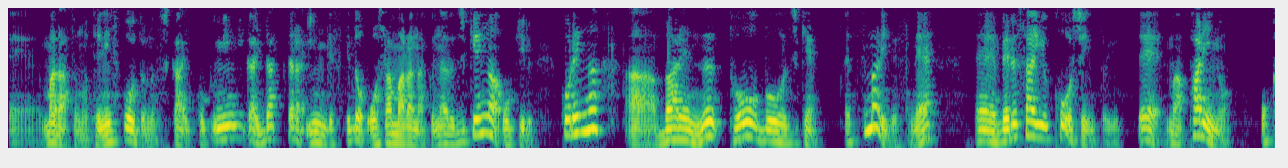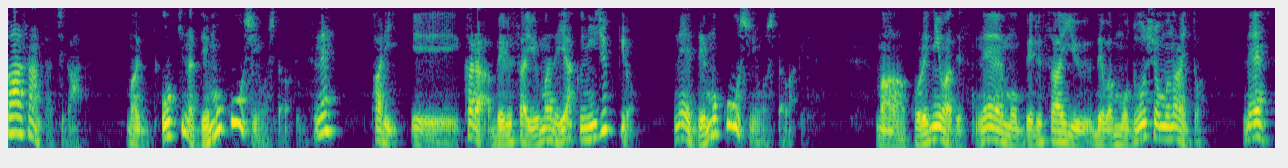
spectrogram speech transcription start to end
えーまだそのテニスコートの近い国民議会だったらいいんですけど、収まらなくなる事件が起きる。これが、あバレンヌ逃亡事件。えつまりですね、えーベルサイユ行進といって、まあパリのお母さんたちが、まあ大きなデモ行進をしたわけですね。パリ、えーからベルサイユまで約20キロ、ね、デモ行進をしたわけです。まあ、これにはですね、もうベルサイユではもうどうしようもないと。ね、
